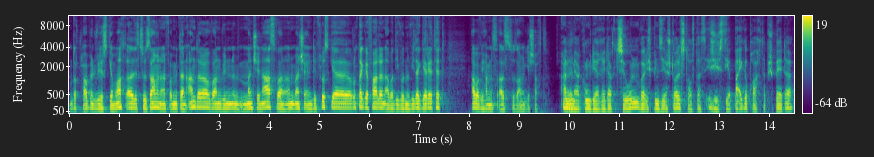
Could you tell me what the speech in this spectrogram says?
und das haben wir es gemacht, alles zusammen, einfach miteinander. Waren wir manche nass, waren manche in den Fluss ge- runtergefallen, aber die wurden wieder gerettet. Aber wir haben das alles zusammen geschafft. Anmerkung der Redaktion, weil ich bin sehr stolz darauf, dass ich es dir beigebracht habe später.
